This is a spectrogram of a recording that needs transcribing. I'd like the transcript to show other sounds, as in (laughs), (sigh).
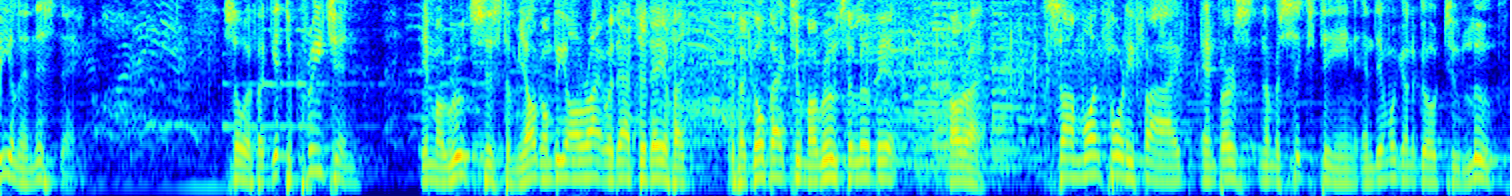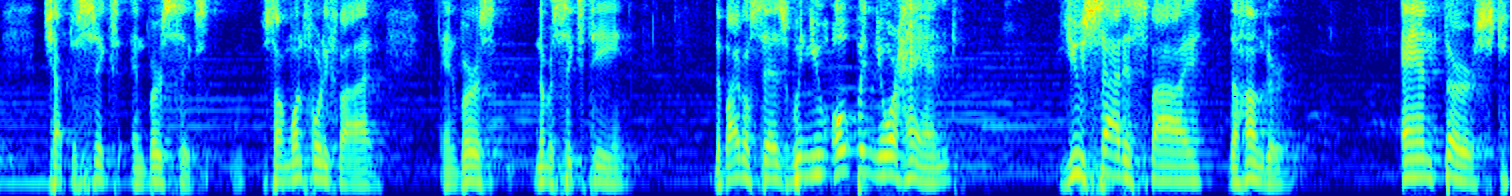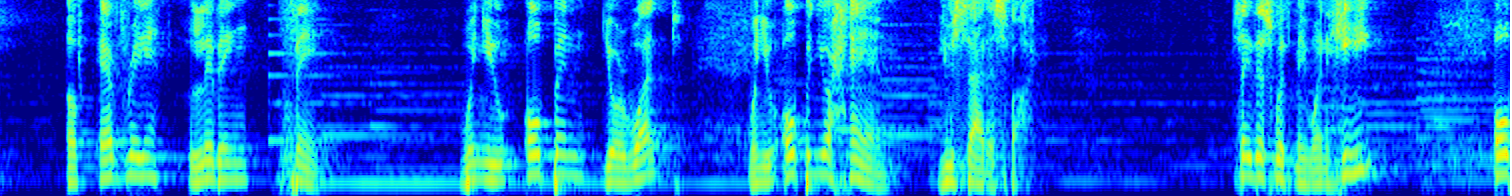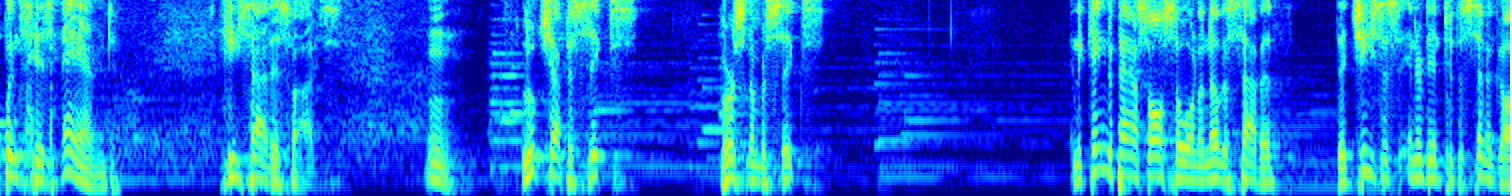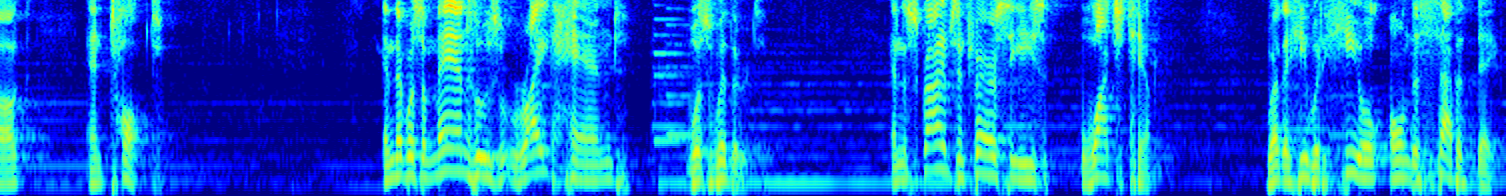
Feeling this thing. So if I get to preaching in my root system, y'all gonna be all right with that today? If I if I go back to my roots a little bit, all right. Psalm 145 and verse number 16, and then we're gonna go to Luke chapter 6 and verse 6. Psalm 145 and verse number 16. The Bible says, When you open your hand, you satisfy the hunger and thirst of every living thing. When you open your what? When you open your hand, you satisfy. Say this with me. When he opens his hand, he satisfies. Mm. Luke chapter 6, verse number 6. And it came to pass also on another Sabbath that Jesus entered into the synagogue and taught. And there was a man whose right hand was withered. And the scribes and Pharisees watched him, whether he would heal on the Sabbath day,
